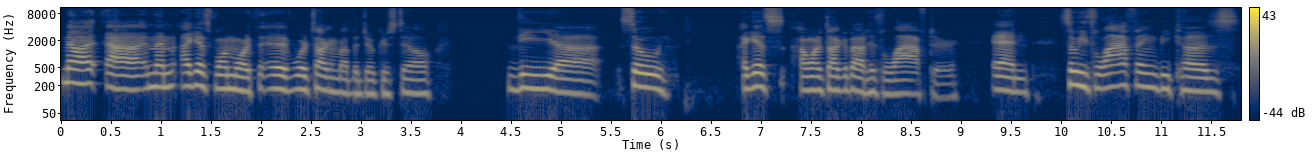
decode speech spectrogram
no, I uh, and then I guess one more thing. If we're talking about the Joker still, the uh, so I guess I want to talk about his laughter, and so he's laughing because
